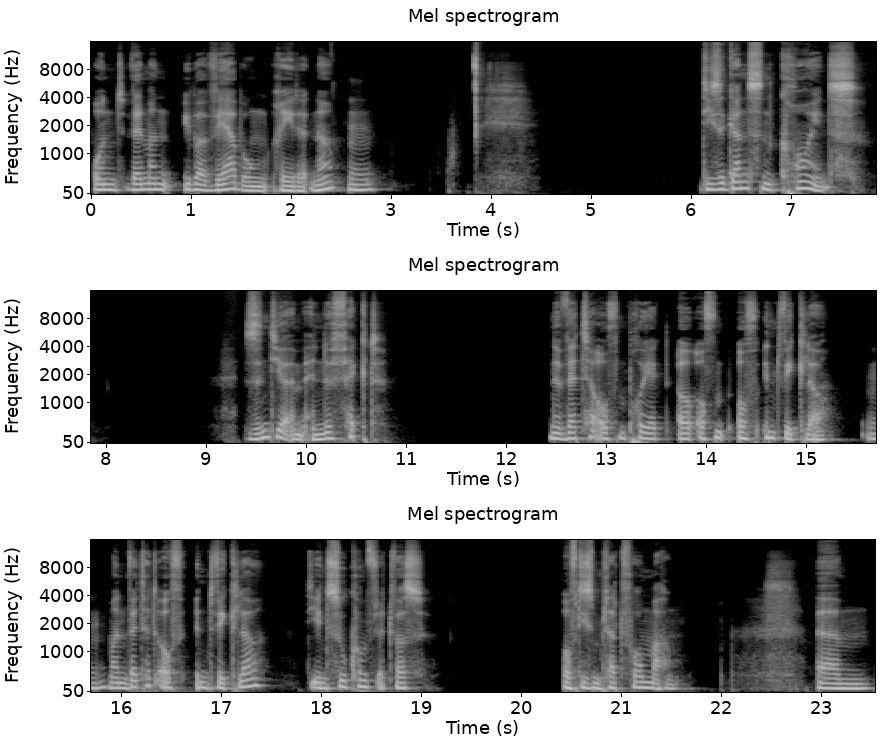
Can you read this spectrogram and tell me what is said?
Und wenn man über Werbung redet, ne, Mhm. Diese ganzen Coins sind ja im Endeffekt eine Wette auf ein Projekt, au- auf, auf Entwickler. Mhm. Man wettet auf Entwickler, die in Zukunft etwas auf diesen Plattformen machen. Ähm,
